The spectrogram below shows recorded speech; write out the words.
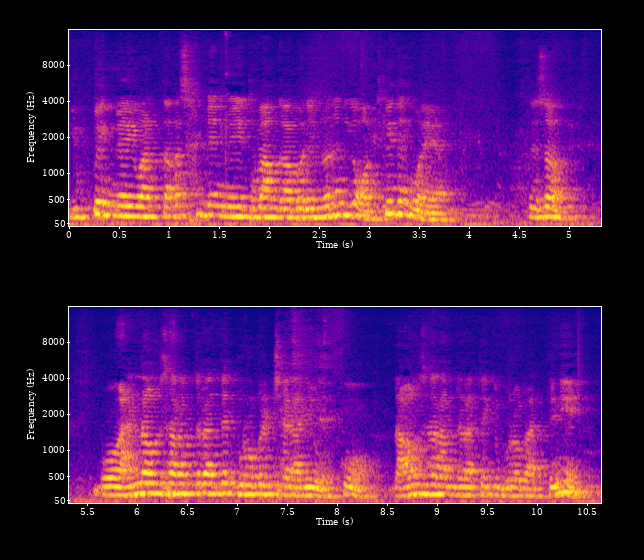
600명이 왔다가 300명이 도망가 버리면 이게 어떻게 된 거예요? 그래서 뭐 안 나온 사람들한테 물어볼 재간이 없고 나온 사람들한테 이렇게 물어봤더니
